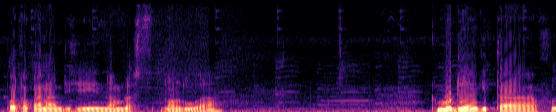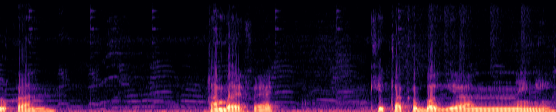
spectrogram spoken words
Foto kanan di sini 1602 kemudian kita fullkan tambah efek. Kita ke bagian ini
